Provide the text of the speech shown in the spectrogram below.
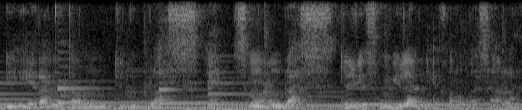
di Iran tahun 17 eh 1979 ya kalau nggak salah.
